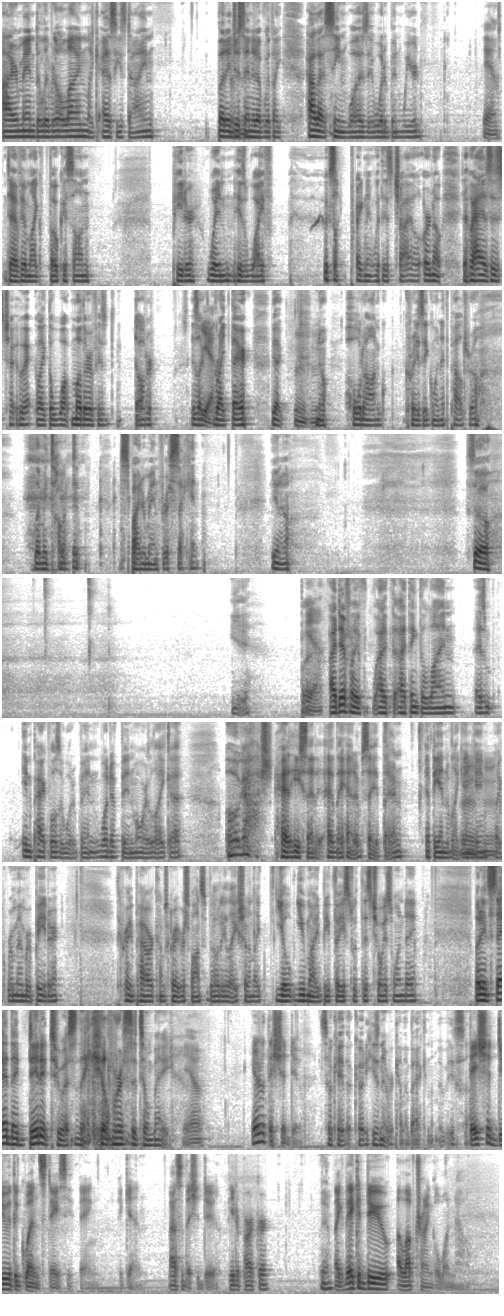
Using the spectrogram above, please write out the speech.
Iron Man deliver the line, like, as he's dying. But it just mm-hmm. ended up with, like, how that scene was. It would have been weird yeah. to have him, like, focus on Peter when his wife who's like pregnant with his child or no who has his chi- who like the mother of his daughter is like Yeah. right there be like mm-hmm. no hold on crazy gwyneth paltrow let me talk to spider-man for a second you know so yeah but Yeah. i definitely i th- i think the line as impactful as it would have been would have been more like a oh gosh had he said it had they had him say it there at the end of like endgame mm-hmm. like remember peter with great power comes great responsibility like showing like you'll you might be faced with this choice one day But instead, they did it to us. They killed Marisa Tomei. Yeah. Here's what they should do. It's okay though, Cody. He's never coming back in the movies. So. They should do the Gwen Stacy thing again. That's what they should do. Peter Parker. Yeah. Like they could do a love triangle one now,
